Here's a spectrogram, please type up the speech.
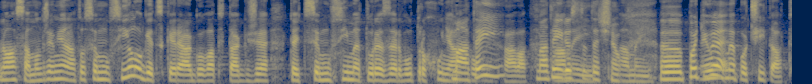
No a samozřejmě na to se musí logicky reagovat tak, že teď si musíme tu rezervu trochu nějak Máte nechávat. Máte jí dostatečnou. Máme jí. Uh, pojďme, My umíme počítat.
